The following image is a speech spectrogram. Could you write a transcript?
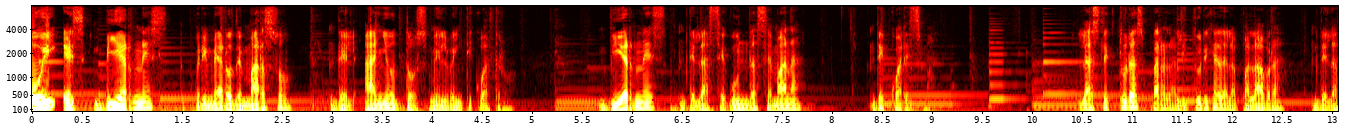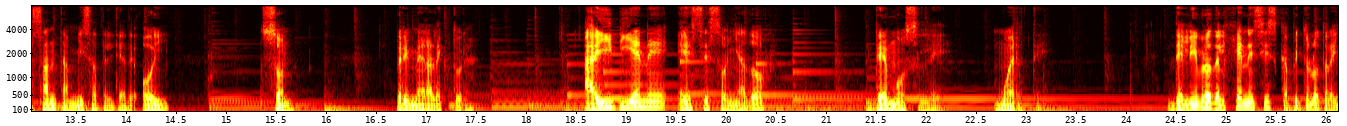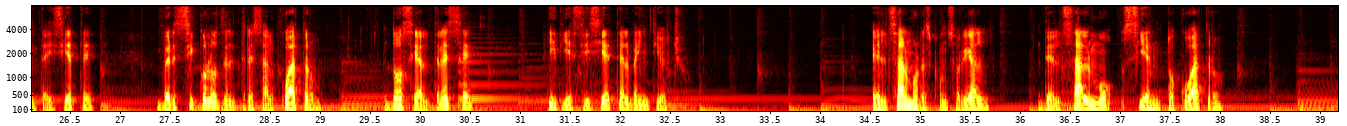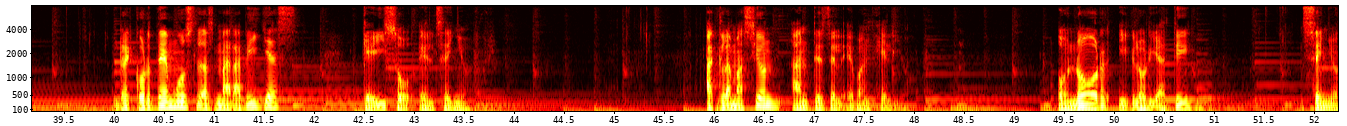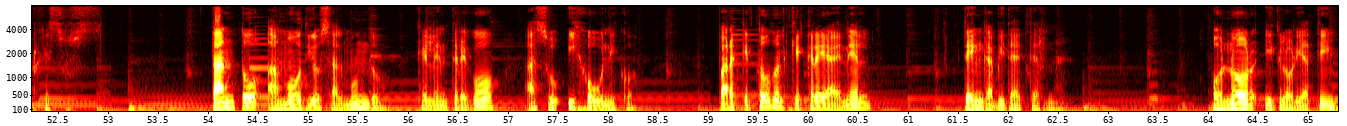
Hoy es viernes primero de marzo del año 2024, viernes de la segunda semana de Cuaresma. Las lecturas para la liturgia de la palabra de la Santa Misa del día de hoy son: Primera lectura. Ahí viene ese soñador, démosle muerte. Del libro del Génesis capítulo 37, versículos del 3 al 4 12 al 13 y 17 al 28. El Salmo responsorial del Salmo 104. Recordemos las maravillas que hizo el Señor. Aclamación antes del Evangelio. Honor y gloria a ti, Señor Jesús. Tanto amó Dios al mundo que le entregó a su Hijo único para que todo el que crea en Él tenga vida eterna. Honor y gloria a ti,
